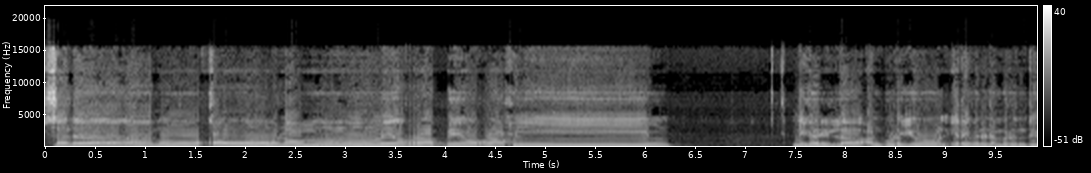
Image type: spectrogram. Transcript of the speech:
سلام قولا من رب رحيم நிகரில்லா அன்புடையோன் இறைவனிடமிருந்து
